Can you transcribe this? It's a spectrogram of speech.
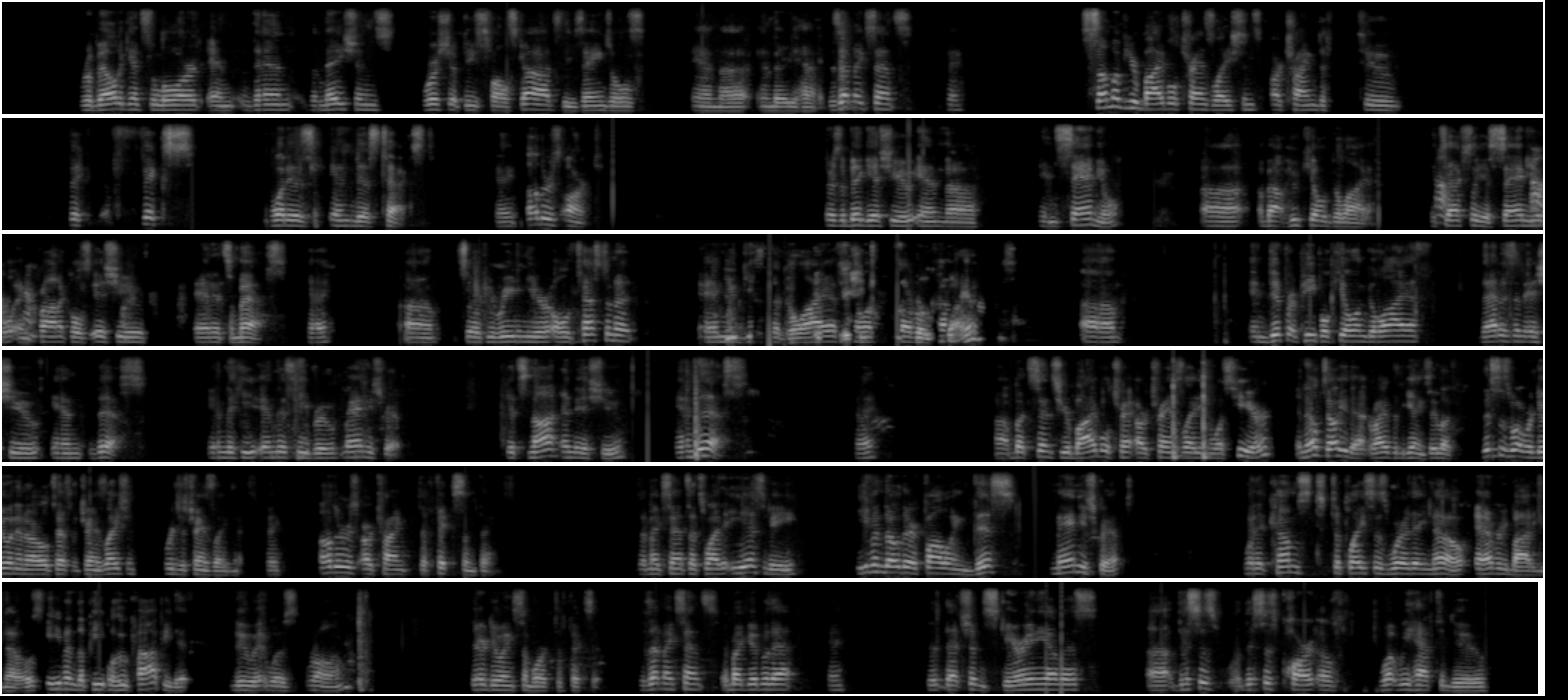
rebelled against the Lord, and then the nations worshiped these false gods, these angels, and uh, and there you have it. Does that make sense? Okay. Some of your Bible translations are trying to to fix, fix what is in this text. Okay. Others aren't. There's a big issue in uh, in Samuel uh, about who killed Goliath. It's Oh. actually a Samuel Oh, and yeah. Chronicles issue, and it's a mess. Okay. Um, so if you're reading your Old Testament and you get the Goliath several times, um, and different people killing Goliath, that is an issue in this, in the he, in this Hebrew manuscript. It's not an issue in this. Okay. Uh, but since your Bible tra- are translating what's here, and they'll tell you that right at the beginning. Say, look, this is what we're doing in our Old Testament translation. We're just translating this. Okay. Others are trying to fix some things. Does that make sense? That's why the ESV, even though they're following this manuscript, when it comes to places where they know, everybody knows, even the people who copied it knew it was wrong, they're doing some work to fix it. Does that make sense? Everybody good with that? Okay. That, shouldn't scare any of us. Uh, this is this is part of what we have to do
